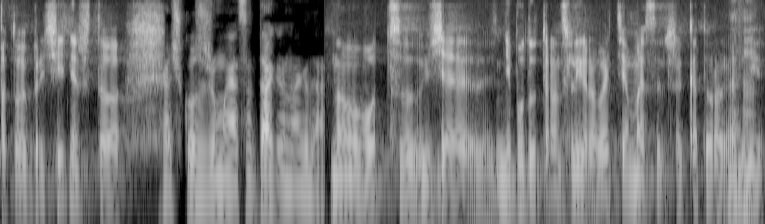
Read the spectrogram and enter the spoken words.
По той причине, что Очко сжимается так иногда. ну вот э, я не буду транслировать те месседжи, которые они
